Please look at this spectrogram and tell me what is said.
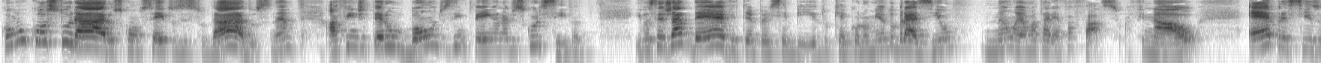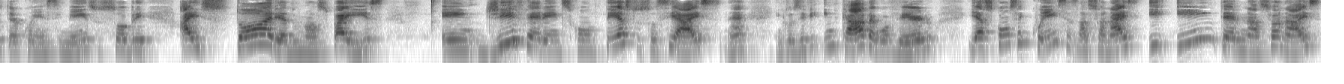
como costurar os conceitos estudados, né, a fim de ter um bom desempenho na discursiva? E você já deve ter percebido que a economia do Brasil não é uma tarefa fácil. Afinal, é preciso ter conhecimento sobre a história do nosso país em diferentes contextos sociais, né? Inclusive em cada governo e as consequências nacionais e internacionais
